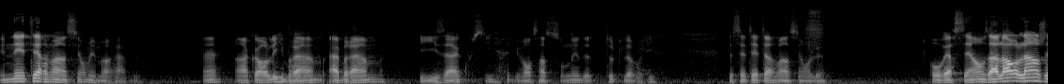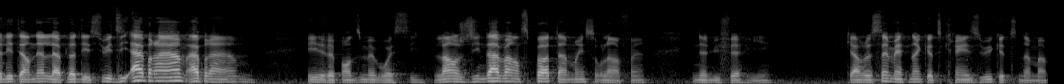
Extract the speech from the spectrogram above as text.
Une intervention mémorable. Hein? Encore là, Abraham, et Isaac aussi, ils vont s'en souvenir de toute leur vie, de cette intervention-là. Au verset 11, Alors l'ange de l'Éternel l'appela des et dit, Abraham, Abraham. Et il répondit, Me voici. L'ange dit, N'avance pas ta main sur l'enfant, il ne lui fait rien. Car je sais maintenant que tu crains Dieu et que tu ne m'as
